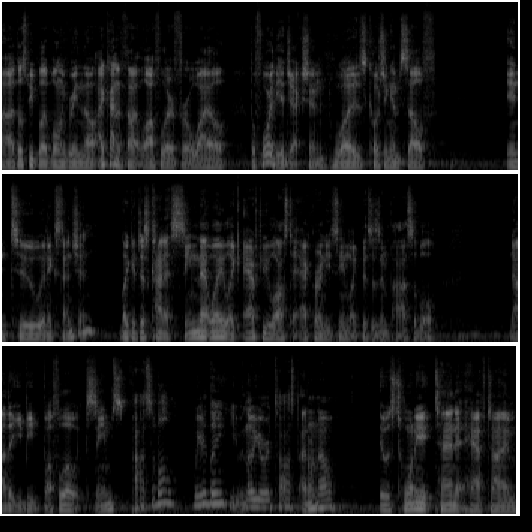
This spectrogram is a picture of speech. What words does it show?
Uh, those people at Bowling Green, though, I kind of thought Loeffler for a while before the ejection was coaching himself into an extension. Like it just kind of seemed that way. Like after you lost to Akron, you seemed like this is impossible. Now that you beat Buffalo, it seems possible weirdly, even though you were tossed. I don't know. It was 28 10 at halftime.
